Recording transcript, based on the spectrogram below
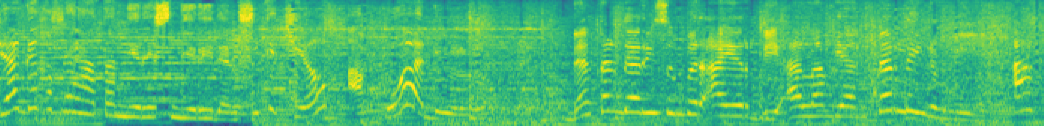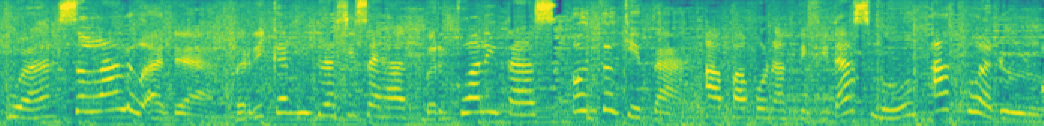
jaga kesehatan diri sendiri dan si kecil, Aqua dulu. Datang dari sumber air di alam yang terlindungi. Aqua selalu ada. Berikan hidrasi sehat berkualitas untuk kita. Apa pun aktivitasmu, Aqua dulu.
